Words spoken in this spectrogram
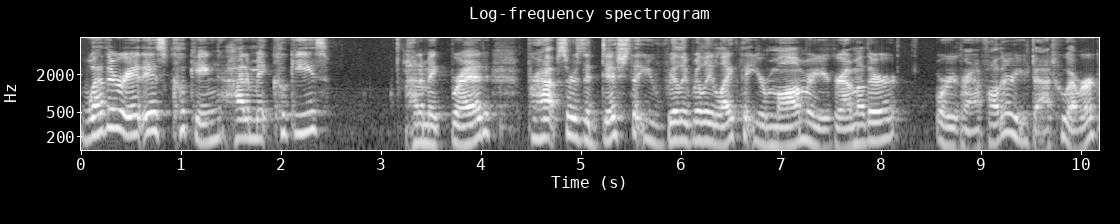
Whether it is cooking, how to make cookies, how to make bread. Perhaps there's a dish that you really, really like that your mom or your grandmother or your grandfather or your dad, whoever,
